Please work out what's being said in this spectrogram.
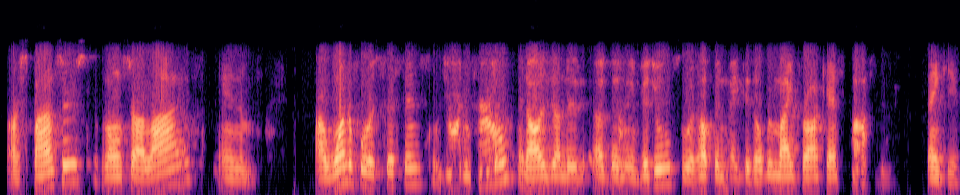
our sponsors, Lone Star Live, and our wonderful assistants, Jordan Farrell, and all these other, other individuals who are helping make this open mic broadcast possible. Thank you.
